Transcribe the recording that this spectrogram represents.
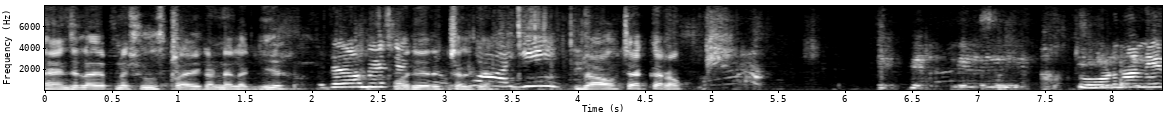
एंजला अपने शूज़ ट्राई करने लगी है। इधर आओ मैं और ये रिचल के आगे जाओ चेक करो। छोड़ना नहीं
